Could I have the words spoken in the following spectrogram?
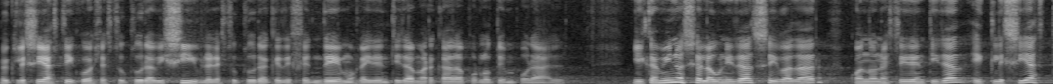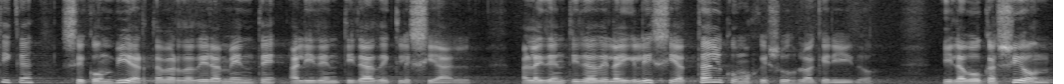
Lo eclesiástico es la estructura visible, la estructura que defendemos, la identidad marcada por lo temporal. Y el camino hacia la unidad se iba a dar cuando nuestra identidad eclesiástica se convierta verdaderamente a la identidad eclesial, a la identidad de la Iglesia tal como Jesús lo ha querido. Y la vocación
